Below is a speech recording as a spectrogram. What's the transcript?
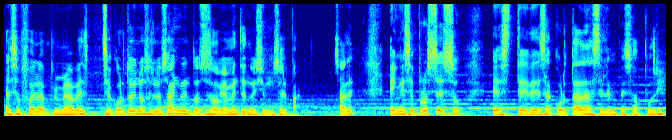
eso fue la primera vez, se cortó y no salió sangre, entonces obviamente no hicimos el pacto, ¿sale? En ese proceso, este, de esa cortada se le empezó a pudrir.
